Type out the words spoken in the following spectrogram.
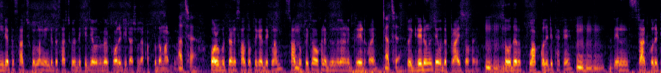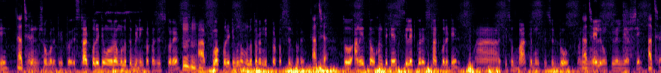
ইন্ডিয়াতে সার্চ করলাম। ইন্ডিয়াতে সার্চ করে দেখি যে ওদের কোয়ালিটিটা আসলে আপ টু দ্য মার্ক না। আচ্ছা। পরবর্তীতে আমি সাউথ আফ্রিকায় দেখলাম। সাউথ আফ্রিকা ওখানে বিভিন্ন ধরনের গ্রেড হয়। আচ্ছা। তো এই গ্রেড অনুযায়ী ওদের প্রাইসও হয়। সো ওদের ফ্লক কোয়ালিটি থাকে। দেন স্টার্ট কোয়ালিটি আচ্ছা। দেন শো কোয়ালিটি তো স্টার্ট কোয়ালিটি ওরা মূলত ব্রিডিং পারপাস ইউজ করে। আর ফ্লক কোয়ালিটি গুলো মূলত ওরা মিট পারপাস সেল করে। আচ্ছা। তো আমি তো ওখান থেকে সিলেক্ট করে স্টার্ট কোয়ালিটির কিছু বাক এবং কিছু ডো মানে আচ্ছা। মেল এবং ফিমেল নিয়ে আসছি। আচ্ছা।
